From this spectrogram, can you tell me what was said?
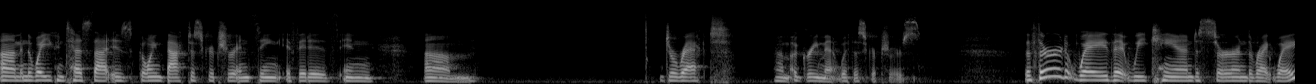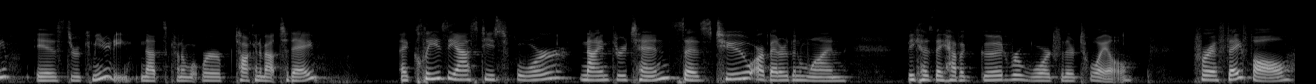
Um, and the way you can test that is going back to Scripture and seeing if it is in um, direct um, agreement with the Scriptures. The third way that we can discern the right way is through community. And that's kind of what we're talking about today. Ecclesiastes 4 9 through 10 says, Two are better than one because they have a good reward for their toil. For if they fall,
